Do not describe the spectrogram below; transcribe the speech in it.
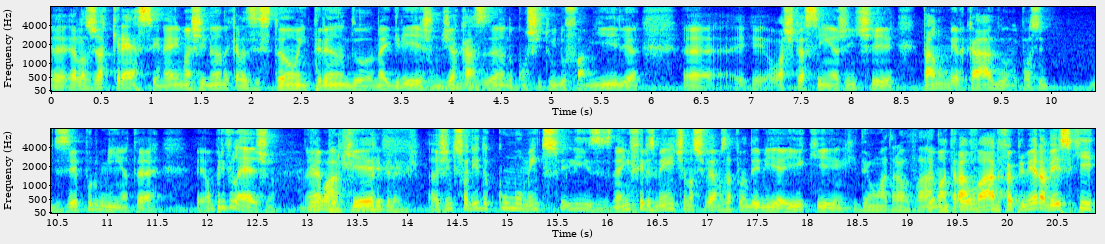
é, elas já crescem, né? imaginando que elas estão entrando na igreja, um dia uhum. casando, constituindo família. É, eu acho que assim, a gente está num mercado, eu posso dizer por mim até, é um privilégio. Né? Eu Porque acho um privilégio. a gente só lida com momentos felizes. Né? Infelizmente, nós tivemos a pandemia aí que, que deu uma travada. Deu uma um travada. Foi a primeira vez que,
